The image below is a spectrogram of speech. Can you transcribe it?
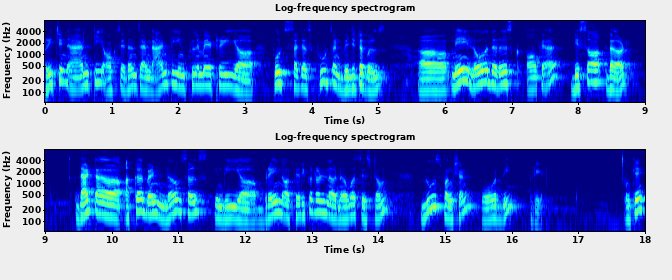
rich in antioxidants and anti-inflammatory uh, foods such as fruits and vegetables uh, may lower the risk of a disorder that uh, occur when nerve cells in the uh, brain or peripheral nervous system lose function over the period okay?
